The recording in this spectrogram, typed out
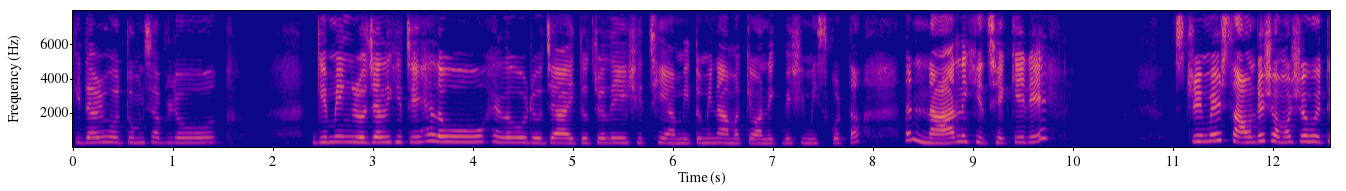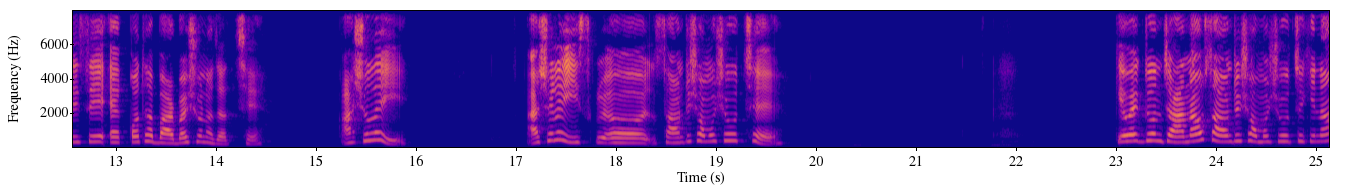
किधर हो तुम सब लोग গেমিং রোজা লিখেছে, হ্যালো হ্যালো রোজা এই তো চলে এসেছি আমি। তুমি না আমাকে অনেক বেশি মিস করতা। না লিখেছে, কে রে? স্ট্রিমের সাউন্ডের সমস্যা হইতেছে, এক কথা বারবার শোনা যাচ্ছে। আসলেই? আসলেই সাউন্ডের সমস্যা হচ্ছে? কেউ একজন জানাও সাউন্ডের সমস্যা হচ্ছে কিনা?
